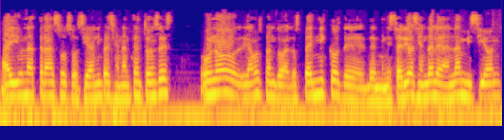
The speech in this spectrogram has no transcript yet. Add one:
Hay un atraso social impresionante. Entonces, uno, digamos, cuando a los técnicos de- del Ministerio de Hacienda le dan la misión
